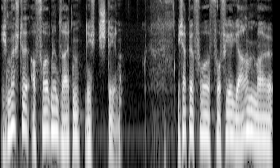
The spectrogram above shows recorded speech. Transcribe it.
ich möchte auf folgenden Seiten nicht stehen. Ich habe ja vor, vor vier Jahren mal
